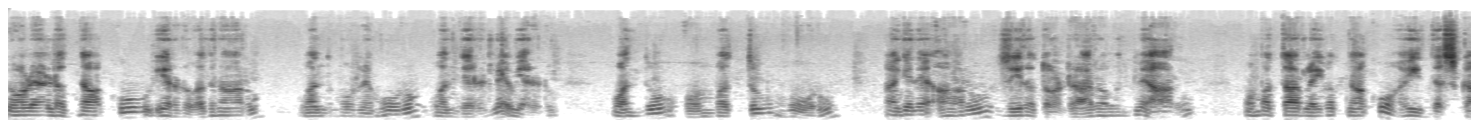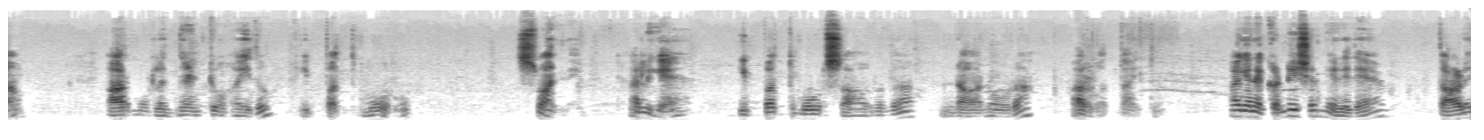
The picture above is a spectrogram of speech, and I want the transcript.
ಏಳು ಎರಡು ಹದಿನಾಲ್ಕು, ಎರಡು ಹದಿನಾರು, ಒಂದು ಮೂರಲೆ ಮೂರು ಒಂದೆರಡಲೆ ಎರಡು. ಒಂದು, ಒಂಬತ್ತು, ಮೂರು. ಹಾಗೆಯೇ ಆರು ಝೀರೋ ತೊಗೊಂಡ್ರೆ ಆರು ಒಂದಲೇ ಆರು. ಒಂಬತ್ತಾರಲೆ ಐವತ್ನಾಲ್ಕು, ಐದು ದಶಕ. ಆರು ಮೂರಲೆ ಹದಿನೆಂಟು ಐದು ಇಪ್ಪತ್ತ್ಮೂರು ಸೊನ್ನೆ ಅಲ್ಲಿಗೆ ಇಪ್ಪತ್ತ್ಮೂರು ಸಾವಿರದ ನಾನ್ನೂರ ಅರವತ್ತಾಯಿತು. ಹಾಗೆಯೇ ಕಂಡೀಷನ್ ಏನಿದೆ? ತಾಳೆ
